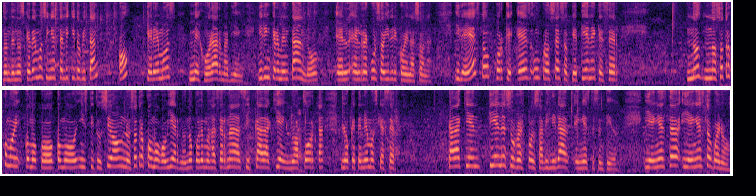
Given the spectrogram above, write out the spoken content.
donde nos quedemos sin este líquido vital o queremos mejorar más bien, ir incrementando el, el recurso hídrico en la zona. Y de esto porque es un proceso que tiene que ser nosotros como, como, institución, nosotros como gobierno no podemos hacer nada si cada quien no aporta lo que tenemos que hacer. Cada quien tiene su responsabilidad en este sentido. Y en, este, y en esto, bueno,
